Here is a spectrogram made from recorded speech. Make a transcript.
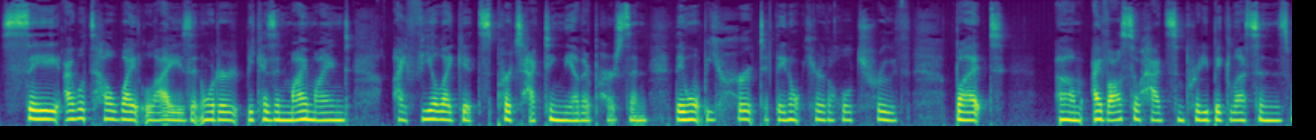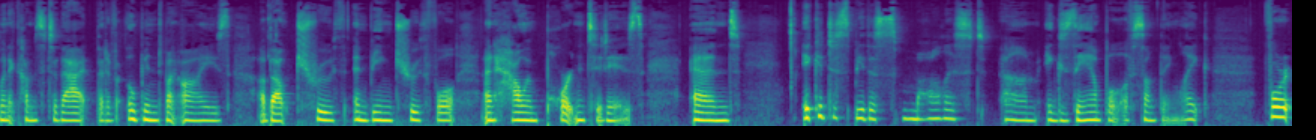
say I will tell white lies in order because in my mind I feel like it's protecting the other person. They won't be hurt if they don't hear the whole truth. But um, I've also had some pretty big lessons when it comes to that that have opened my eyes about truth and being truthful and how important it is. And it could just be the smallest um, example of something like for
